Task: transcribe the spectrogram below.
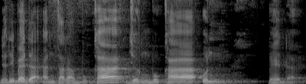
Jadi beda antara buka jeung bukaun beda.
